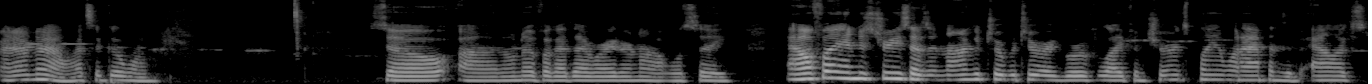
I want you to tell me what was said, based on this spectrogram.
I don't know. That's a good one. So, I don't know if I got that right or not. We'll see. Alpha Industries has a non-contributory group life insurance plan. What happens if Alex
